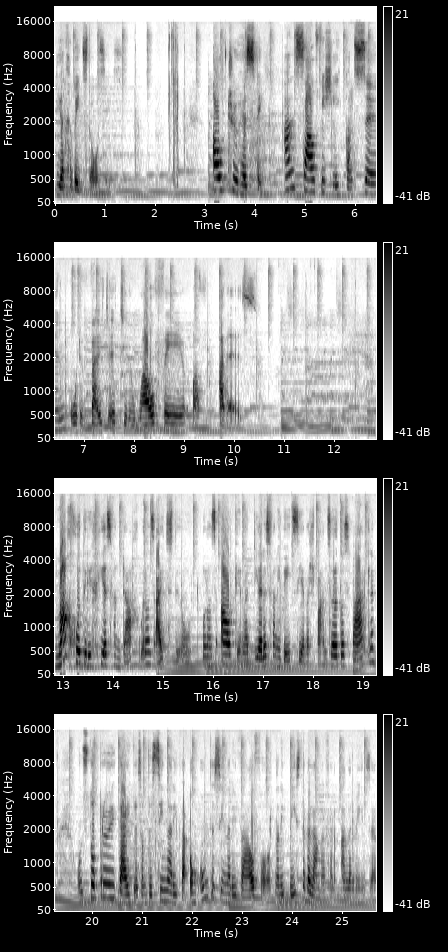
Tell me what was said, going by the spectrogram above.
deur gebedstasies. Altruistic, unselfishly concerned or devoted to the welfare of others. Mag God hierdie gees vandag oor ons uitstort, oor ons elkeen wat deel is van die Betsewer span, sodat ons werklik ons topprioriteit is om te sien na die om om te sien na die welvaart, na die beste belange van ander mense.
